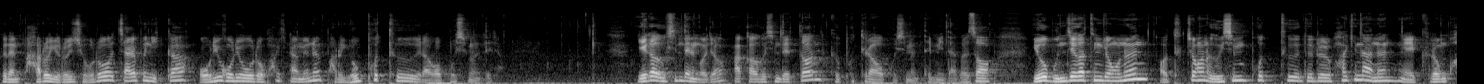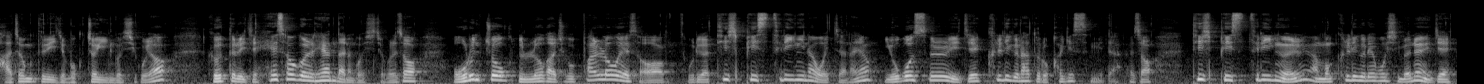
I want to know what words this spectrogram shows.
그 다음 바로 이런 식으로 짧으니까 5656으로 확인하면은 바로 이 포트라고 보시면 되죠 얘가 의심되는 거죠. 아까 의심됐던 그 포트라고 보시면 됩니다. 그래서 이 문제 같은 경우는 어, 특정한 의심 포트들을 확인하는 예, 그런 과정들이 이제 목적인 것이고요. 그것들을 이제 해석을 해야 한다는 것이죠. 그래서 오른쪽 눌러 가지고 follow해서 우리가 TCP stream이라고 있잖아요. 요것을 이제 클릭을 하도록 하겠습니다. 그래서 TCP stream을 한번 클릭을 해 보시면은 이제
